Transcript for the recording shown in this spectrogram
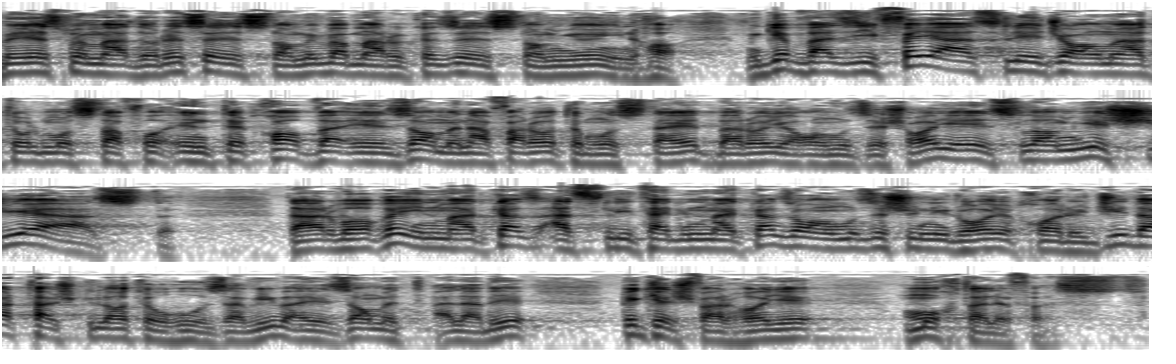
به اسم مدارس اسلامی و مراکز اسلامی و اینها. میگه وظیفه اصلی جامعه المصطفى انتخاب و اعزام نفرات مستعد برای آموزش های اسلامی شیعه است؟ در واقع این مرکز اصلی ترین مرکز آموزش نیروهای خارجی در تشکیلات حوزوی و اعزام طلبه به کشورهای مختلف است.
